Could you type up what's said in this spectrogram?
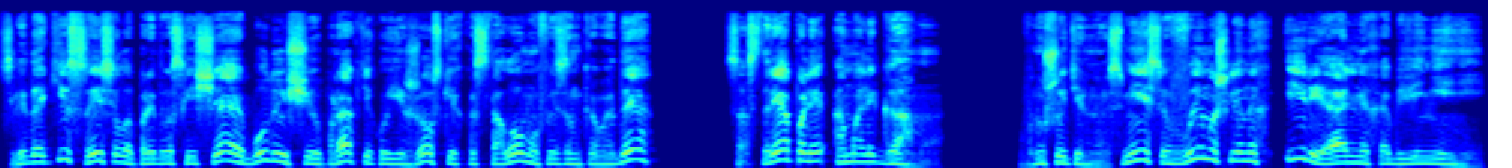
Следаки Сесила, предвосхищая будущую практику ежовских костоломов из НКВД, состряпали амальгаму — внушительную смесь вымышленных и реальных обвинений.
